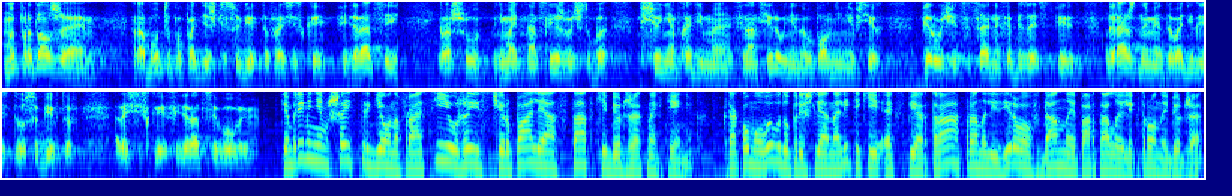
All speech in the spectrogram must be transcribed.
Мы продолжаем работу по поддержке субъектов Российской Федерации. Прошу внимательно отслеживать, чтобы все необходимое финансирование на выполнение всех, в первую очередь, социальных обязательств перед гражданами доводились до субъектов Российской Федерации вовремя. Тем временем шесть регионов России уже исчерпали остатки бюджетных денег. К такому выводу пришли аналитики Эксперт РА, проанализировав данные портала «Электронный бюджет».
